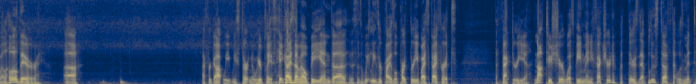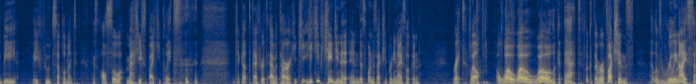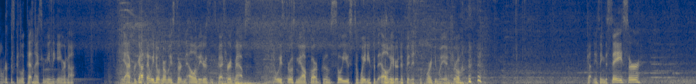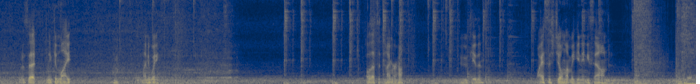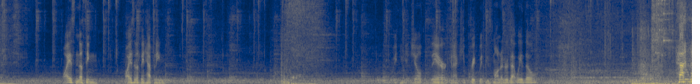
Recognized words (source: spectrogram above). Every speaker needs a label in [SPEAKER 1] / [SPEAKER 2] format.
[SPEAKER 1] Well, hello there! Uh... I forgot, we- we start in a weird place. Hey guys, I'm LB, and uh, this is Wheatley's Reprisal Part 3 by Skyfrit. The factory. Not too sure what's being manufactured, but there's that blue stuff that was meant to be a food supplement. There's also mashy spiky plates. Check out Skyfrit's avatar, he, ke he keeps changing it, and this one is actually pretty nice looking. Right, well... Oh, whoa, whoa, whoa, look at that! Look at the reflections! That looks really nice, I wonder if it's gonna look that nice for me in the game or not. Yeah, I forgot that we don't normally start in elevators in Skyfrit maps. It always throws me off guard, because I'm so used to waiting for the elevator to finish before I do my intro. Got anything to say, sir? What is that blinking light? Hmm. Anyway. Oh, that's a timer, huh? Okay then. Why is this gel not making any sound? Why is nothing... Why is nothing happening? We can get gel there, can I actually break Wheatley's monitor that way, though?
[SPEAKER 2] You?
